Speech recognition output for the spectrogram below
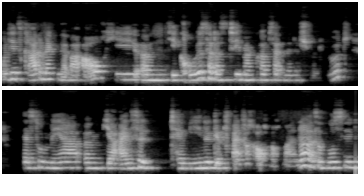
Und jetzt gerade merken wir aber auch, je, ähm, je größer das Thema Curbside Management wird, desto mehr ähm, ja, Einzeltermine gibt es einfach auch nochmal. Ne? Also wo es ein,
